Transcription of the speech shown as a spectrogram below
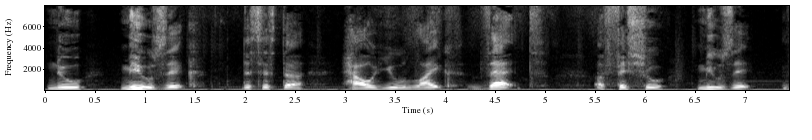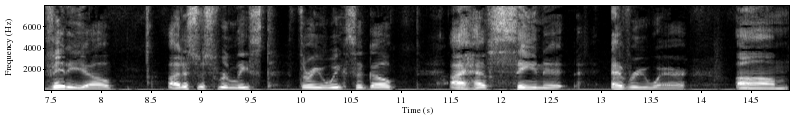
new music. This is the How You Like That official music video. Uh, this was released three weeks ago. I have seen it everywhere. Um,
